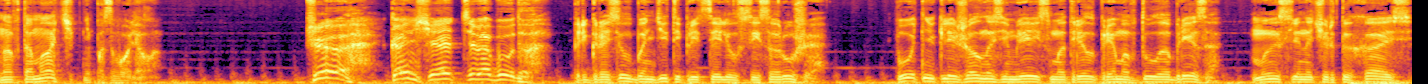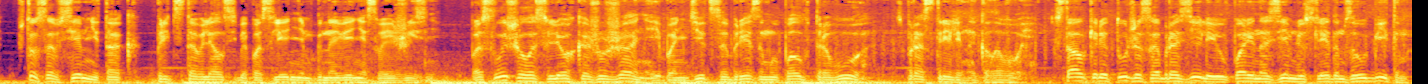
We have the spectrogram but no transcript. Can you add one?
но автоматчик не позволил. «Че, кончать тебя буду!» Пригрозил бандит и прицелился из оружия. Путник лежал на земле и смотрел прямо в дуло обреза, мысленно чертыхаясь, что совсем не так представлял себе последнее мгновение своей жизни. Послышалось легкое жужжание, и бандит с обрезом упал в траву с простреленной головой. Сталкеры тут же сообразили и упали на землю следом за убитым,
